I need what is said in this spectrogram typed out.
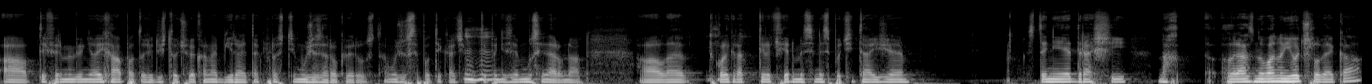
a ty firmy by měly chápat to, že když to člověka nabírají, tak prostě může za rok vyrůst a může se potýkat, že mm-hmm. ty mhm. peníze musí narovnat. Ale kolikrát ty firmy si nespočítají, že stejně je dražší hledat znova nového člověka,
